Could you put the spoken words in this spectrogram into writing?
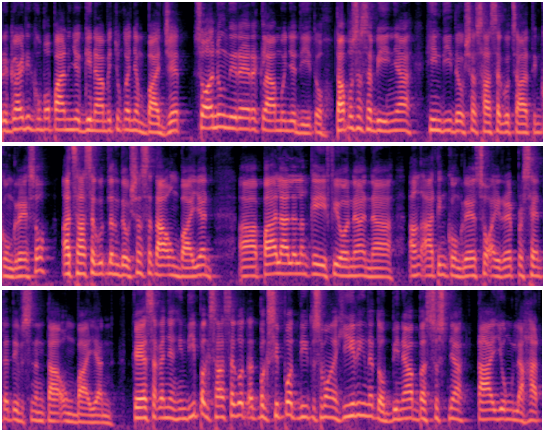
regarding kung paano niya ginamit yung kanyang budget. So anong nirereklamo niya dito? Tapos sasabihin niya hindi daw siya sasagot sa ating kongreso at sasagot lang daw siya sa taong bayan. Ah, paalala lang kay Fiona na ang ating kongreso ay representatives ng taong bayan. Kaya sa kanyang hindi pagsasagot at pagsipot dito sa mga hearing na to, binabastos niya tayong lahat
